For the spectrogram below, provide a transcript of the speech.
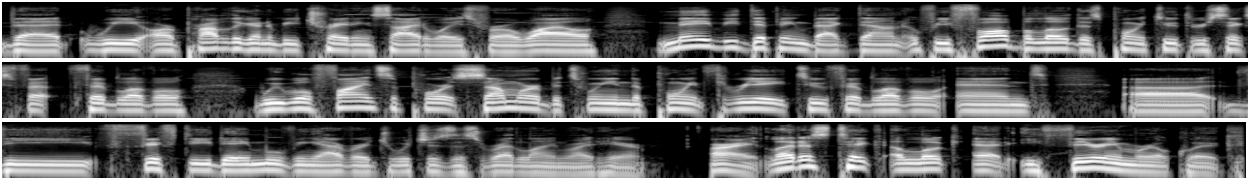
that we are probably going to be trading sideways for a while, maybe dipping back down. If we fall below this 0.236 fib level, we will find support somewhere between the 0.382 fib level and uh, the 50 day moving average, which is this red line right here. All right, let us take a look at Ethereum real quick.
